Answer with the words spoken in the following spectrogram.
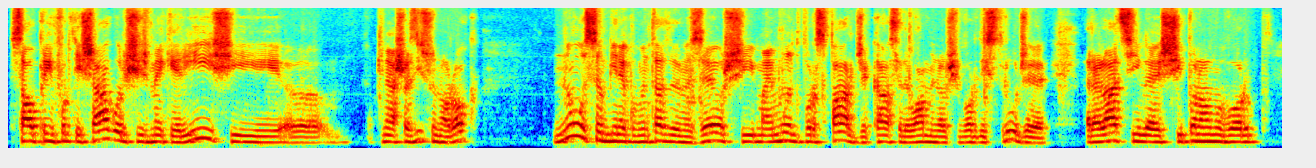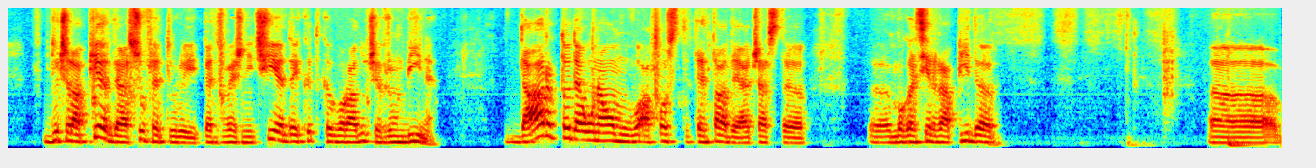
sau prin furtișaguri și șmecherii și uh, prin așa zisul noroc, nu sunt binecuvântate de Dumnezeu și mai mult vor sparge casele oamenilor și vor distruge relațiile și până la urmă vor duce la pierderea sufletului pentru veșnicie decât că vor aduce vreun bine. Dar totdeauna omul a fost tentat de această uh, îmbogățire rapidă uh,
